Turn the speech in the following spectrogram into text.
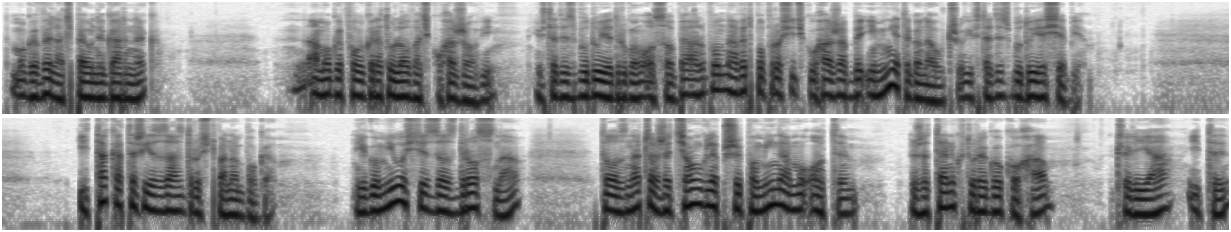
to mogę wylać pełny garnek, a mogę pogratulować kucharzowi i wtedy zbuduję drugą osobę, albo nawet poprosić kucharza, by i mnie tego nauczył, i wtedy zbuduję siebie. I taka też jest zazdrość Pana Boga. Jego miłość jest zazdrosna, to oznacza, że ciągle przypomina mu o tym, że ten, którego kocha, czyli ja i ty,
